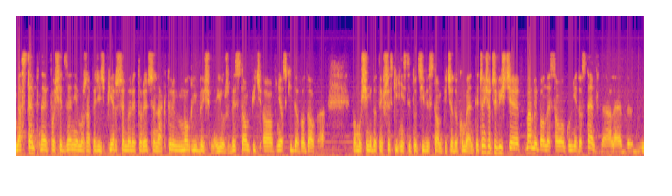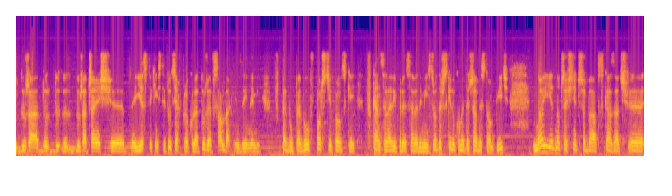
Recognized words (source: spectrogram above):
Następne posiedzenie, można powiedzieć, pierwsze merytoryczne, na którym moglibyśmy już wystąpić o wnioski dowodowe, bo musimy do tych wszystkich instytucji wystąpić o dokumenty. Część oczywiście mamy, bo one są ogólnie dostępne, ale duża, du, du, duża część e, jest w tych instytucjach, w prokuraturze, w sądach, między innymi w PWPW, w Poczcie Polskiej, w Kancelarii Prezesa Rady Ministrów. Te wszystkie dokumenty trzeba wystąpić. No i jednocześnie trzeba wskazać e,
